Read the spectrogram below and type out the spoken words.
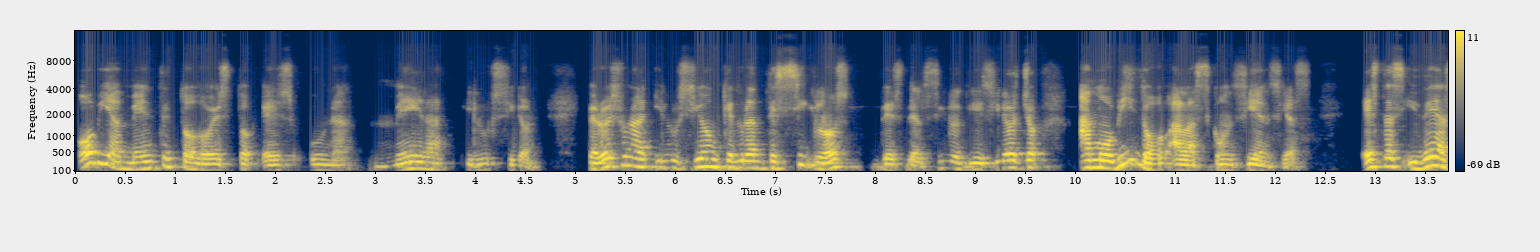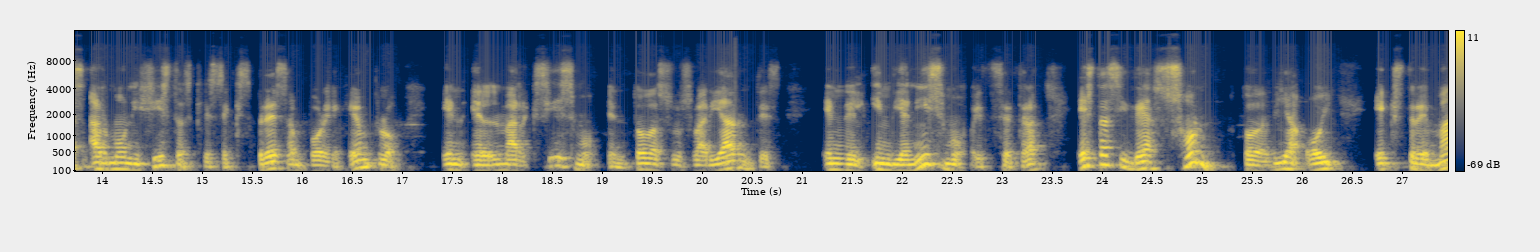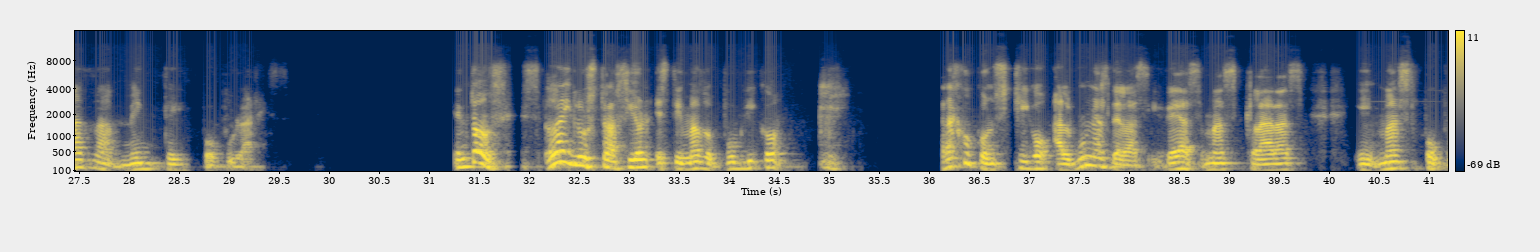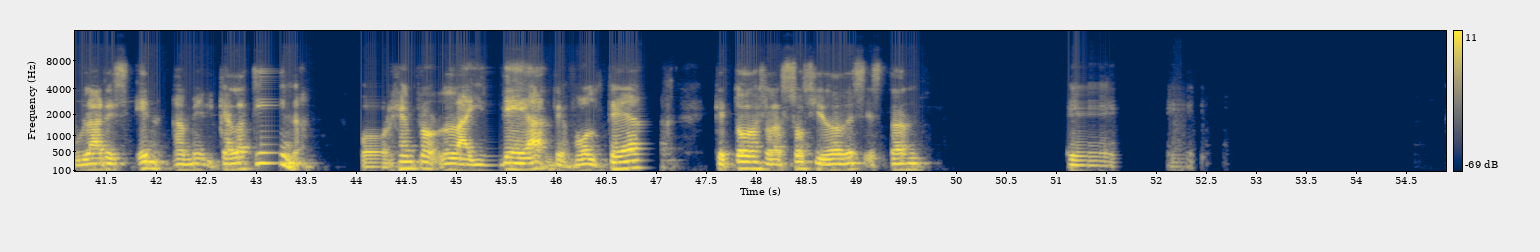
Obviamente todo esto es una mera ilusión, pero es una ilusión que durante siglos, desde el siglo XVIII, ha movido a las conciencias. Estas ideas armonicistas que se expresan, por ejemplo, en el marxismo, en todas sus variantes, en el indianismo, etcétera, estas ideas son todavía hoy extremadamente populares. Entonces, la ilustración, estimado público, trajo consigo algunas de las ideas más claras y más populares en América Latina. Por ejemplo, la idea de Voltaire que todas las sociedades están eh,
